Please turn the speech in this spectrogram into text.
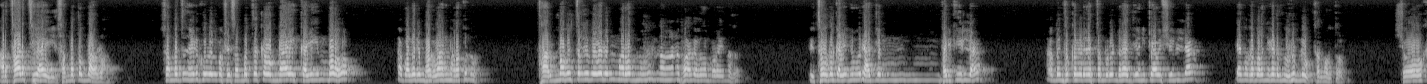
അർത്ഥാർത്ഥിയായി സമ്പത്തുണ്ടാവണം സമ്പത്ത് നേടിക്കൊള്ളൂ. പക്ഷെ സമ്പത്തൊക്കെ ഉണ്ടായി കഴിയുമ്പോൾ പലരും ഭഗവാനെ മറക്കുന്നു. ധർമ്മപുത്രർ പോലും മറന്നു എന്നാണ് ഭാഗവതം പറയുന്നത്. യുദ്ധമൊക്കെ കഴിഞ്ഞു. രാജ്യം ഭരിക്കില്ല. ബന്ധുക്കളുടെ രക്തം പുരണ്ട രാജ്യം എനിക്ക് ആവശ്യമില്ല എന്നൊക്കെ പറഞ്ഞ് കിടന്ന് ഉരുണ്ടു ധർമ്മപുത്രൻ ശോക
